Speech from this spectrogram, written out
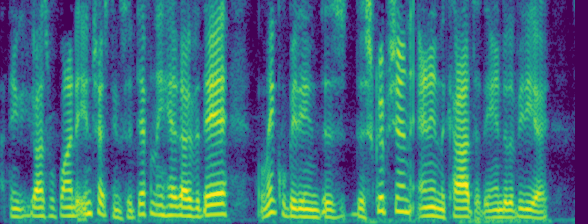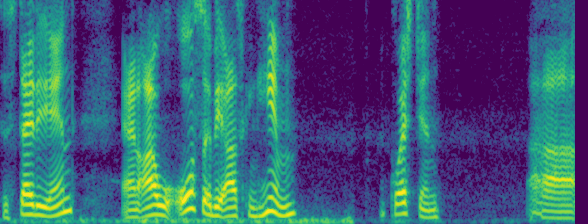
I think you guys will find it interesting. So definitely head over there. The link will be in the description and in the cards at the end of the video. So stay to the end. And I will also be asking him a question. Uh,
